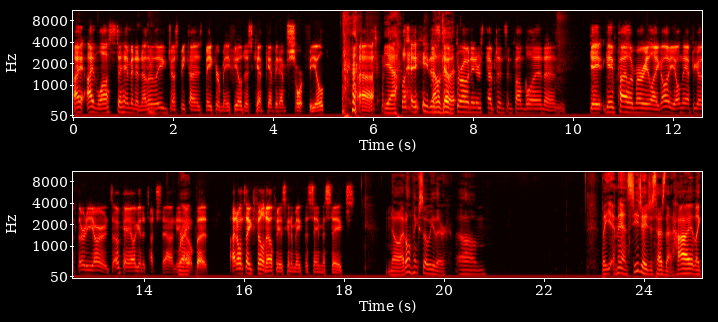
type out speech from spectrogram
I I lost to him in another league just because Baker Mayfield just kept giving him short field. Uh, Yeah, like he just kept throwing interceptions and fumbling and gave gave Kyler Murray like, oh, you only have to go 30 yards. Okay, I'll get a touchdown, you Right. know. But I don't think Philadelphia is going to make the same mistakes. no, I don't think so either. Um, but yeah, man, CJ just has that high. Like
